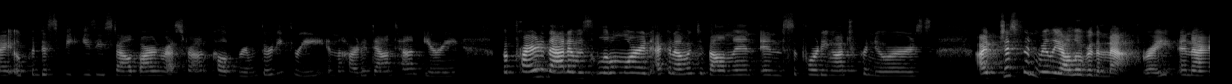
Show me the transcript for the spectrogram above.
I opened a speakeasy style bar and restaurant called Room 33 in the heart of downtown Erie. But prior to that, I was a little more in economic development and supporting entrepreneurs. I've just been really all over the map, right? And I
